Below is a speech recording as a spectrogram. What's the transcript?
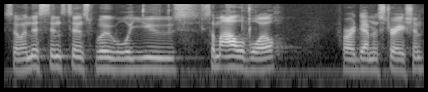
So in this instance, we will use some olive oil for our demonstration.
